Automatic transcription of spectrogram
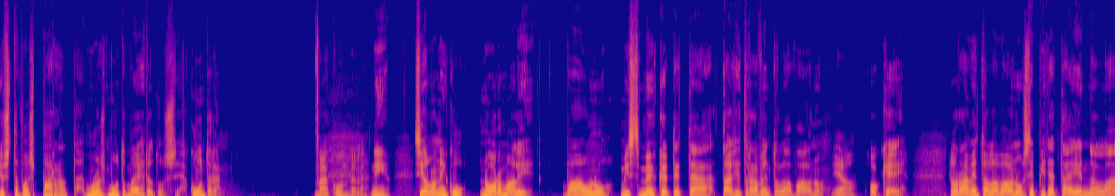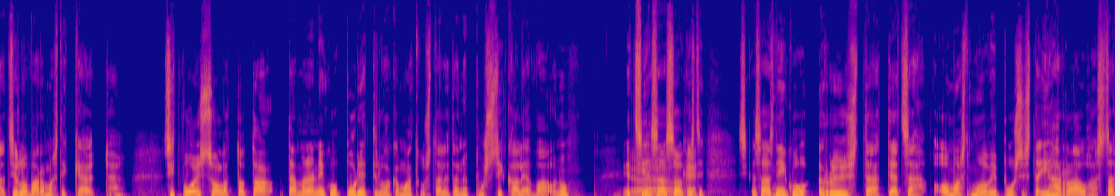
jos sitä voisi parantaa, mulla olisi muutama ehdotus siihen. Kuuntele. Mä kuuntelen. Niin, siellä on niin kuin normaali vaunu, missä mökötetään, tai sitten ravintolavaunu. Joo. Okei. No ravintolavaunu, se pidetään ennallaan, että sillä on varmasti käyttöä. Sitten voisi olla tota, tämmöinen niinku budjettiluokkamatkustaja, eli tämmöinen pussikaljavaunu. Että siellä saisi okei. oikeasti, siellä saisi niinku ryystää, tiedätkö, omasta muovipussista ihan rauhassa.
